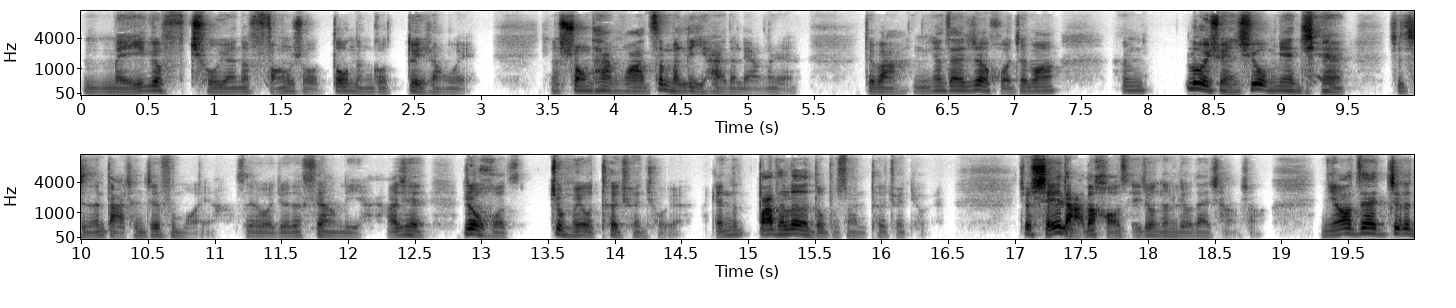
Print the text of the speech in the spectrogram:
嗯每一个球员的防守都能够对上位。那双探花这么厉害的两个人，对吧？你看在热火这帮嗯落选秀面前，就只能打成这副模样，所以我觉得非常厉害。而且热火就没有特权球员，连巴特勒都不算特权球员，就谁打得好谁就能留在场上。你要在这个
